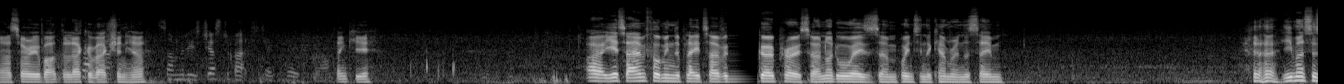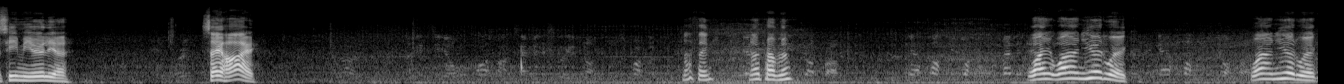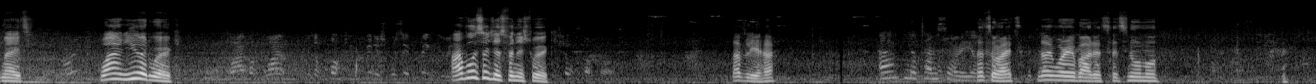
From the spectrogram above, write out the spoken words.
Uh, sorry about the lack of action here. Somebody's just about to take a photograph. Thank you. Oh yes, I am filming the plates. I have a GoPro, so I'm not always um, pointing the camera in the same. you must have seen me earlier. Say hi. Nothing. No problem. Why, why aren't you at work? Why aren't you at work, mate? Why aren't you at work? I've also just finished work. Lovely, huh? Um, look, I'm sorry. That's all right. Don't worry about it. It's normal.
